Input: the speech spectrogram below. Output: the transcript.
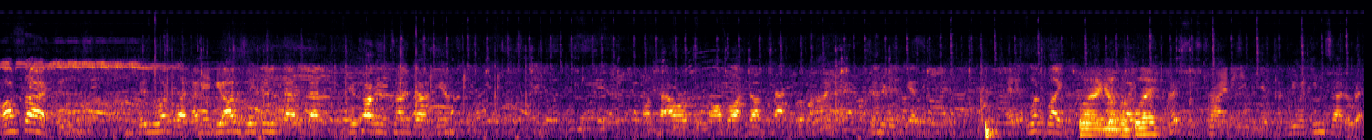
Offside. Didn't, didn't look like. I mean, he obviously didn't. That, that you're talking the time down here. On power, it was all blocked up. Back from behind. Center didn't get it, and it looked like. Flag on the like play. Rich was trying to even get. to- He went inside of Rich.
